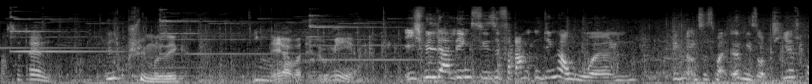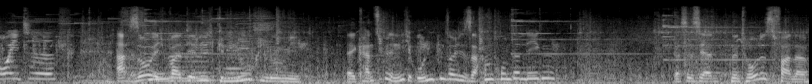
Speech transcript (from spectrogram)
Was ist denn? Ich spiele Musik. Nee, aber die Lumi. Ich will da links diese verdammten Dinger holen. Kriegen wir uns das mal irgendwie sortiert heute? Ach so, ich war dir nicht genug, Lumi. Äh, kannst du mir nicht unten solche Sachen drunter legen? Das ist ja eine Todesfalle.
